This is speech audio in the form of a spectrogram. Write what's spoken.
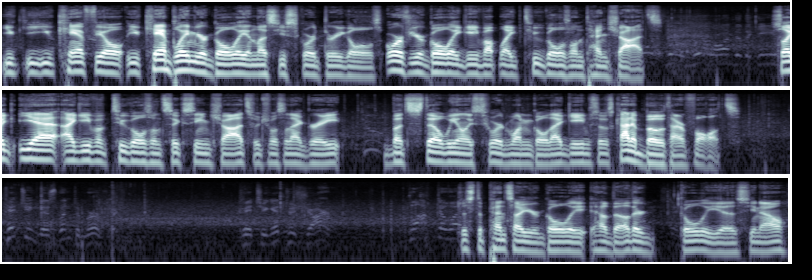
you, you can't feel you can't blame your goalie unless you scored three goals, or if your goalie gave up like two goals on ten shots. So like, yeah, I gave up two goals on 16 shots, which wasn't that great, but still, we only scored one goal that game, so it's kind of both our faults. Just depends how your goalie, how the other goalie is, you know?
